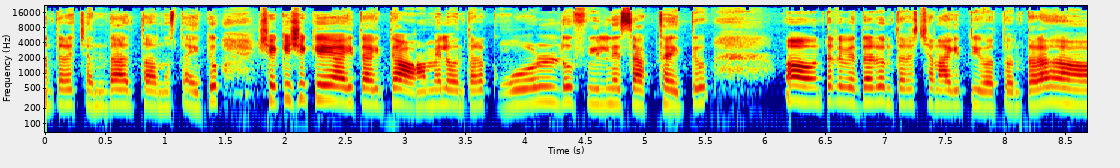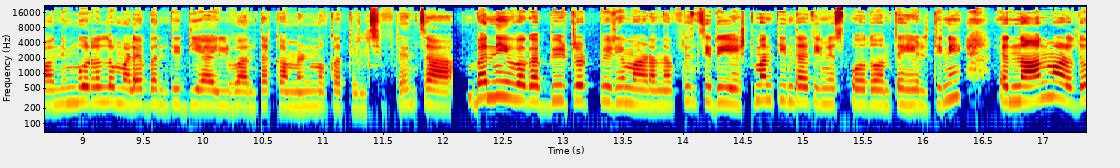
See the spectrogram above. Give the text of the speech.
ಒಂಥರ ಚಂದ ಅಂತ ಅನ್ನಿಸ್ತಾ ಇತ್ತು. ಶೆಕೆ ಶೆಕೆ ಆಯ್ತಾ ಆಯ್ತಾ ಆಮೇಲೆ ಒಂಥರ ಕೋಲ್ಡು ಫೀಲ್ನೆಸ್ ಆಗ್ತಾಯಿತ್ತು ಒಂಥರ ವೆದರ್ ಒಂಥರ ಚೆನ್ನಾಗಿತ್ತು ಇವತ್ತು ಒಂಥರ. ನಿಮ್ಮೂರಲ್ಲೂ ಮಳೆ ಬಂದಿದೆಯಾ ಇಲ್ವಾ ಅಂತ ಕಮೆಂಟ್ ಮುಖ ತಿಳಿಸಿ ಫ್ರೆಂಡ್ಸ್ ಬನ್ನಿ, ಇವಾಗ ಬೀಟ್ರೂಟ್ ಪ್ಯೂರಿ ಮಾಡೋಣ. ಫ್ರೆಂಡ್ಸ್ ಇದು ಎಷ್ಟು ಮಂತಿಂದ ತಿನ್ನಿಸ್ಬೋದು ಅಂತ ಹೇಳ್ತೀನಿ. ನಾನು ಮಾಡೋದು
